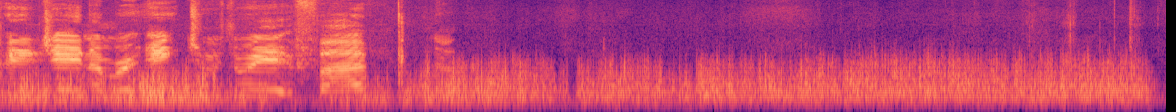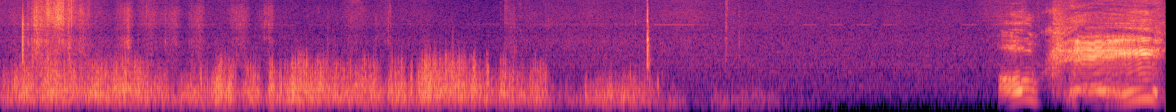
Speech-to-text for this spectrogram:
PDGA number 82385. Okay.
